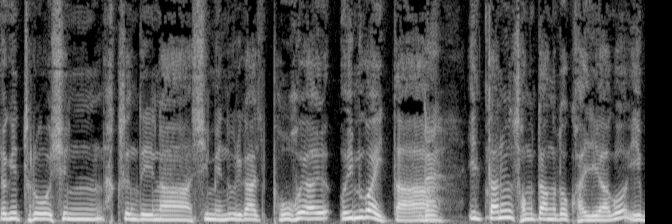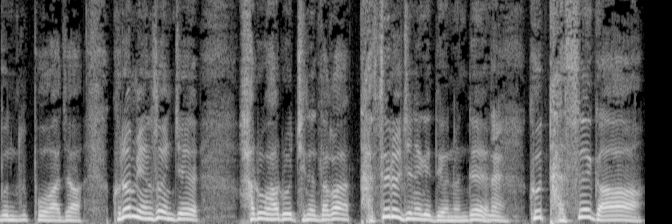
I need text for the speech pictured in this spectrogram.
여기 들어오신 학생들이나 시민 우리가 보호해야 할 의무가 있다. 네. 일단은 성당도 관리하고 이분도 보호하자. 그러면서 이제 하루하루 지내다가 닷새를 지내게 되었는데 네. 그 닷새가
